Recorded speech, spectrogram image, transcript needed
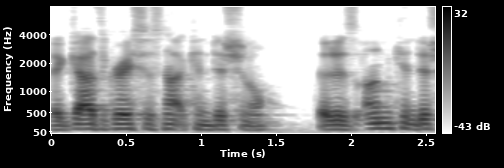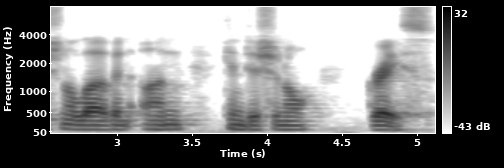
That God's grace is not conditional, that it is unconditional love and unconditional grace.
